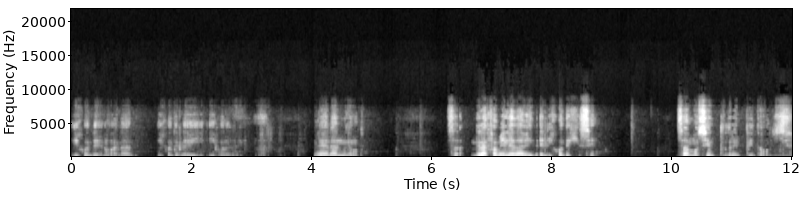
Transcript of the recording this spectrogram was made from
hijo de Noalán, hijo de Levi, hijo de. De grande De la familia de David, el hijo de Jesé. Salmo 132.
